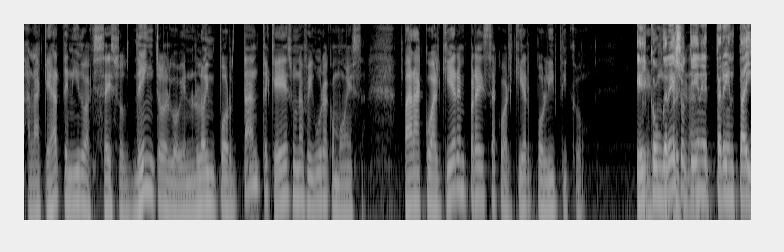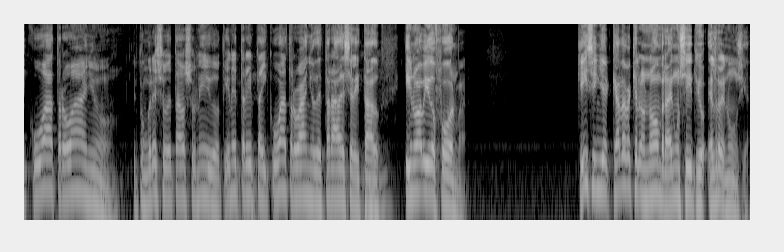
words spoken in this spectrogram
a la que ha tenido acceso dentro del gobierno, lo importante que es una figura como esa para cualquier empresa, cualquier político. El Congreso tiene 34 años. El Congreso de Estados Unidos tiene 34 años detrás de ese listado y no ha habido forma. Kissinger, cada vez que lo nombra en un sitio, él renuncia.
